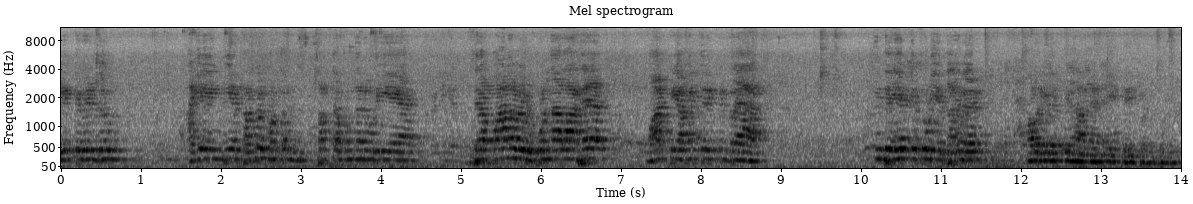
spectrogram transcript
எடுக்க வேண்டும். அகில இந்திய தகவல் மற்றும் சட்ட முன்னணியுடைய சிறப்பான ஒரு பொன்னாளாக மாற்றி அமைத்திருக்கின்ற இந்த இயக்கத்துடைய தலைவர் அவர்களுக்கு நான் நன்றியை தெரிவித்துள்ளேன்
